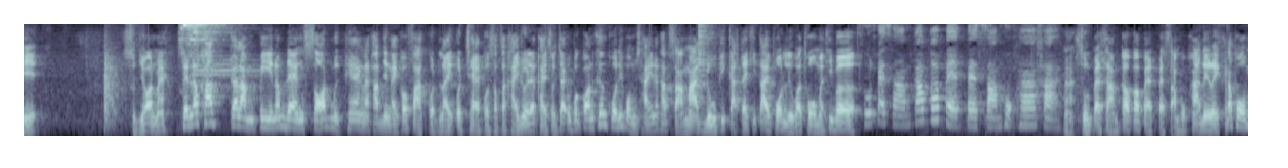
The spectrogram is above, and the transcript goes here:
พี่ สุดยอดไหม เสร็จแล้วครับกระหล่ำปีน้ำแดงซอสหมึกแห้งนะครับ ยังไงก็ฝากกดไลค์กดแชร์กด subscribe ด้วยและใครสนใจอุปกรณ์เครื่องครัวที่ผมใช้นะครับ สามารถดูพิกัดได้ที่ใต้โพสต์หรือว่าโทรมาที่เบอร์ศูนย์แปดสามเก้าเก้าแปดแปดสามหกห้าค่ะ อ่า0839988365 ได้เลยครับผม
